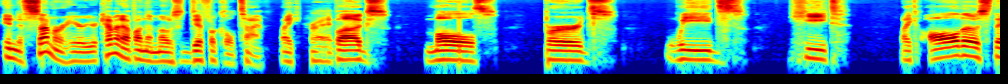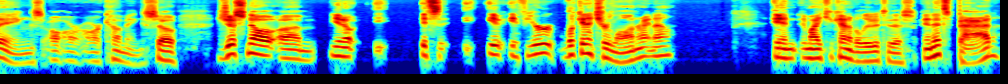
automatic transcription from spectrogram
in the summer here, you're coming up on the most difficult time. Like Right. bugs, moles, birds, weeds, heat, like all those things are, are, coming. So just know, um, you know, it's if you're looking at your lawn right now, and Mike, you kind of alluded to this, and it's bad.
